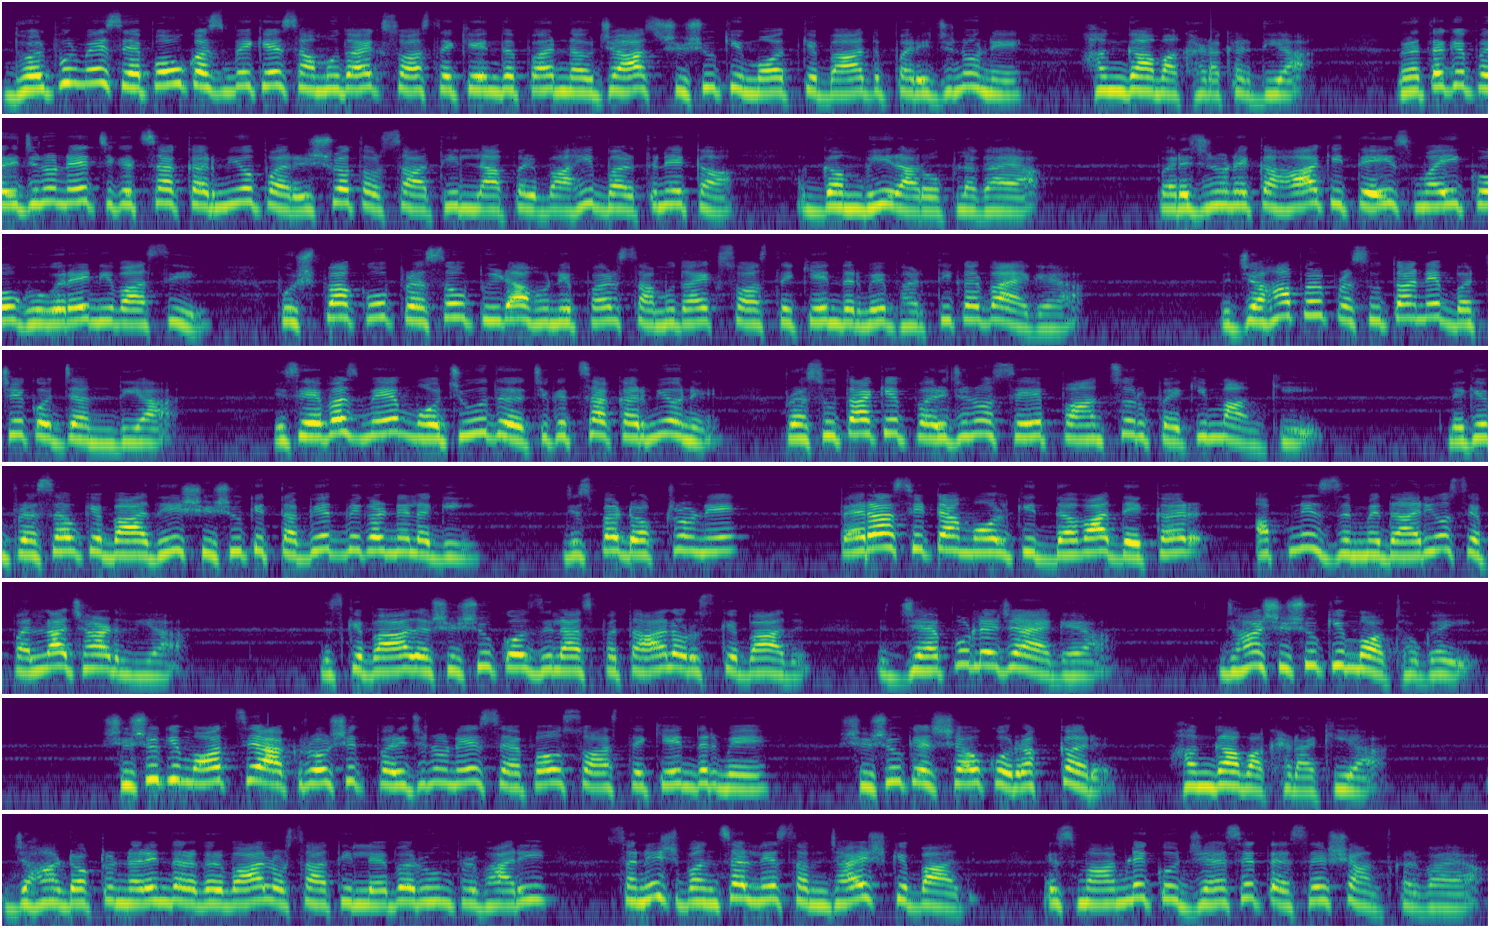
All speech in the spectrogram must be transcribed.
धौलपुर में सेपो कस्बे के सामुदायिक स्वास्थ्य केंद्र पर नवजात शिशु की मौत के बाद परिजनों ने हंगामा खड़ा कर दिया। मृतक के परिजनों ने चिकित्सा कर्मियों पर रिश्वत और साथ ही लापरवाही बरतने का गंभीर आरोप लगाया। परिजनों ने कहा कि 23 मई को घुघरे निवासी पुष्पा को प्रसव पीड़ा होने पर सामुदायिक स्वास्थ्य केंद्र में भर्ती करवाया गया, जहाँ पर प्रसूता ने बच्चे को जन्म दिया। इस एवज में मौजूद चिकित्सा कर्मियों ने प्रसूता के परिजनों से 500 रुपए की मांग की। लेकिन प्रसव के बाद ही शिशु की तबीयत बिगड़ने लगी, जिस पर डॉक्टरों ने पैरासीटामोल की दवा देकर अपनी जिम्मेदारियों से पल्ला झाड़ लिया। जिसके बाद शिशु को जिला अस्पताल और उसके बाद जयपुर ले जाया गया, जहाँ शिशु की मौत हो गई। शिशु की मौत से आक्रोशित परिजनों ने सैपौ स्वास्थ्य केंद्र में शिशु के शव को रखकर हंगामा खड़ा किया, जहाँ डॉक्टर नरेंद्र अग्रवाल और साथ लेबर रूम प्रभारी सनीश बंसल ने समझाइश के बाद इस मामले को जैसे तैसे शांत करवाया।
